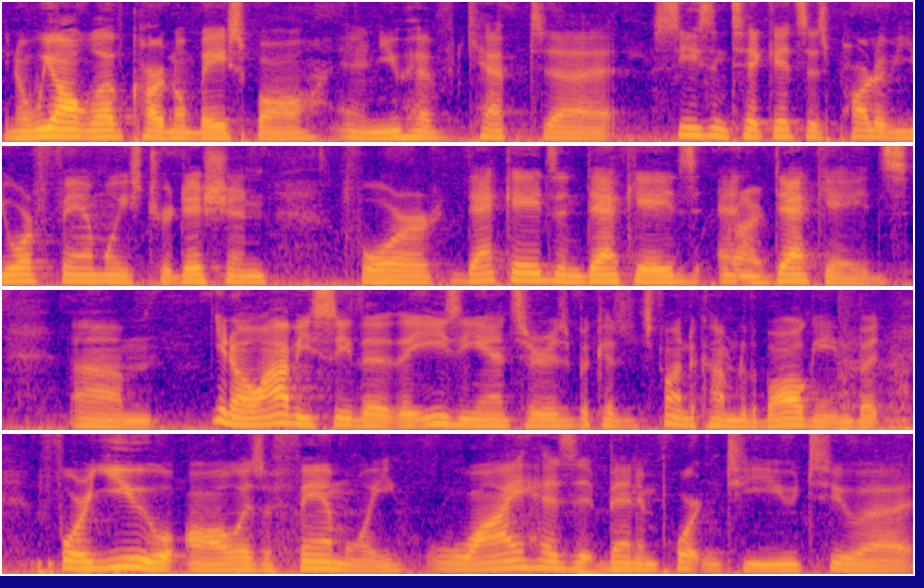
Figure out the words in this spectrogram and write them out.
you know, we all love Cardinal baseball, and you have kept uh, season tickets as part of your family's tradition for decades and decades and Right. decades. Um, you know, obviously the, the easy answer is because it's fun to come to the ball game. But for you all as a family, why has it been important to you to uh,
